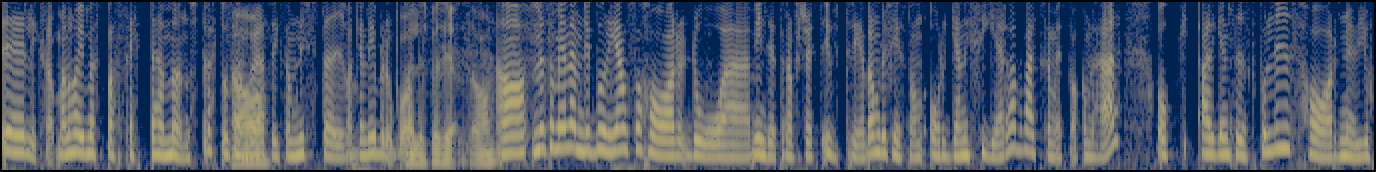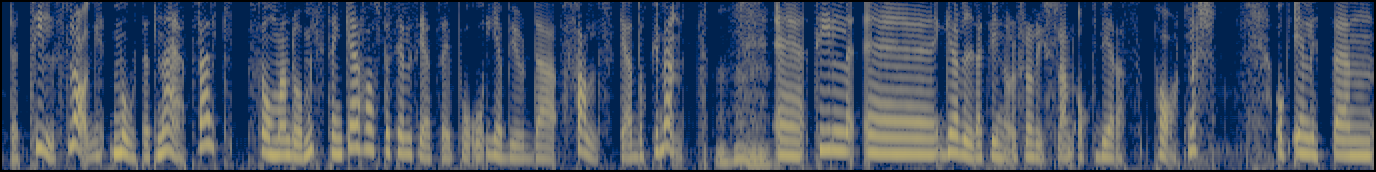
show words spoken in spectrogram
Eh, liksom. Man har ju mest bara sett det här mönstret och sen Ja. börjat liksom nysta i vad kan det bero på. Väldigt speciellt. Ja. Ja, men som jag nämnde i början så har då eh, myndigheterna försökt utreda om det finns någon organiserad verksamhet bakom det här. Och argentinsk polis har nu gjort ett tillslag mot ett nätverk som man då misstänker har specialiserat sig på att erbjuda falska dokument eh, till eh, gravida kvinnor från Ryssland och deras partners. Och enligt den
